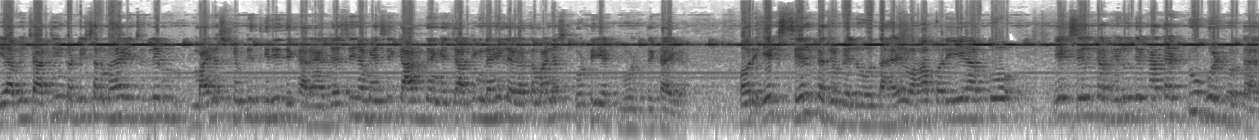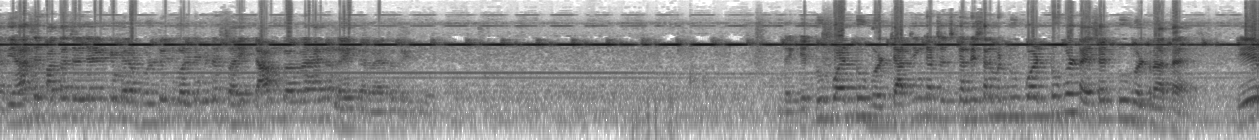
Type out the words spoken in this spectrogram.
ये अभी चार्जिंग कंडीशन में है, इसलिए माइनस फिफ्टी थ्री दिखा रहा है। जैसे ही हम ए सी काट देंगे चार्जिंग नहीं लगा तो माइनस फोर्टी एट वोल्ट दिखाएगा। और एक सेल का जो वैल्यू होता है, वहाँ पर ये आपको एक सेल का वैल्यू दिखाता है टू वोल्ट होता है। तो यहाँ से पता चल जाएगा कि मेरा वोल्टेज मल्टीमीटर सही काम कर रहा है ना नहीं कर रहा है। तो देखिए। देखिए 2.2 वोल्ट चार्जिंग का कंडीशन में 2.2 वोल्ट ऐसे 2 वोल्ट रहता है। ये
